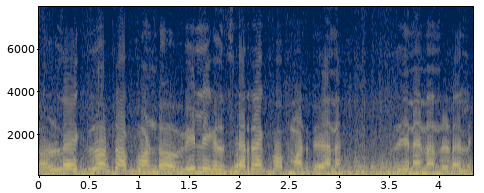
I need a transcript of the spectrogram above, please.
ಒಳ್ಳೆ ಎಕ್ಸಾಸ್ಟ್ ಹಾಕೊಂಡು ವೀಲಿಗಳು ಸೆರ್ರಾಗಿ ಪಾಪ್ ಮಾಡ್ತಿದ್ದಾನೆ ಜಿ ನೈನ್ ಹಂಡ್ರೆಡಲ್ಲಿ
